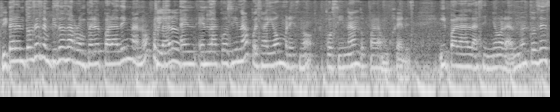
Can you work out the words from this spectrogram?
Sí. Pero entonces empiezas a romper el paradigma, ¿no? Porque Claro. en, en la cocina pues hay hombres, ¿no? Cocinando para mujeres y para las señoras, ¿no? Entonces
